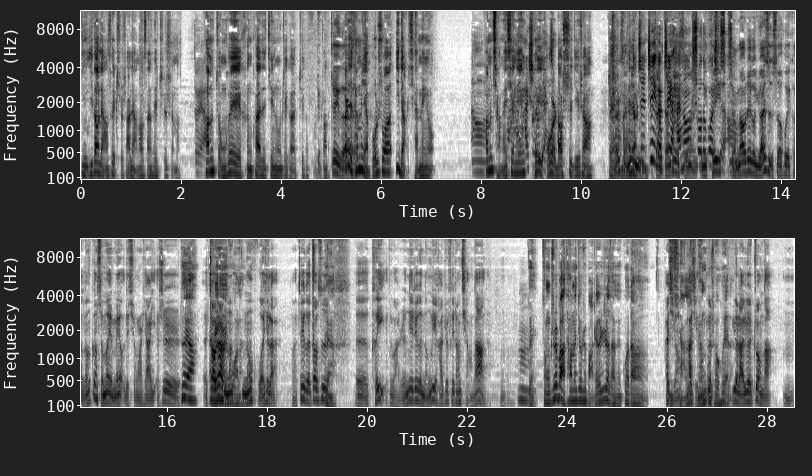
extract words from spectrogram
你一到两岁吃啥，两到三岁吃什么，对啊，他们总会很快的进入这个这个辅食状态。这个，而且他们也不是说一点钱没有，嗯他们抢来现金可以偶尔到市集上，对，而且这这个这个还能说得过你可以去啊想到这个原始社会，可能更什么也没有的情况下，也是对呀、照样能能活下来啊。这个倒是对、呃可以对吧？人的这个能力还是非常强大的，嗯，嗯对，总之吧，他们就是把这个日子给过到还行以前了，还行，远古越社会了，越来越壮大，嗯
